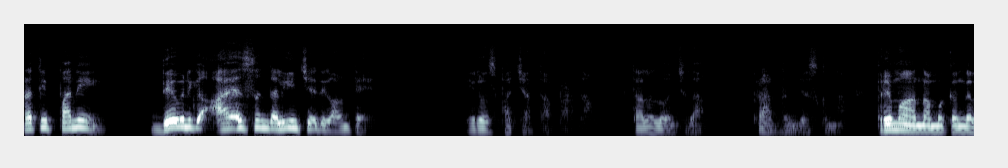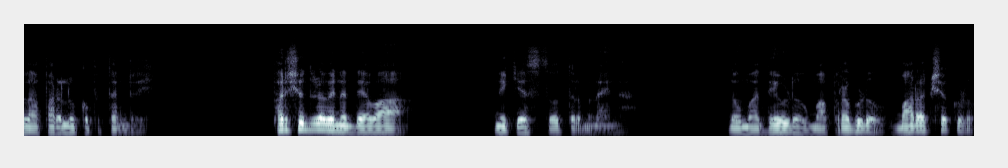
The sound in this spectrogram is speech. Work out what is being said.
ప్రతి పని దేవునికి ఆయాసం కలిగించేదిగా ఉంటే ఈరోజు పశ్చాత్తాపడదాం తలలో ఉంచుదాం ప్రార్థన చేసుకుందాం. ప్రేమ నమ్మకం గల పరలోకపు తండ్రి పరిశుద్ధుడమైన దేవా నీకే స్తోత్రము నాయన. నువ్వు మా దేవుడు మా ప్రభుడు మా రక్షకుడు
